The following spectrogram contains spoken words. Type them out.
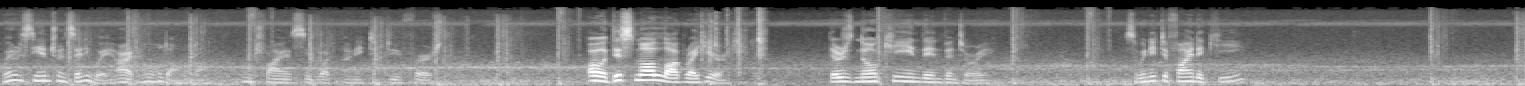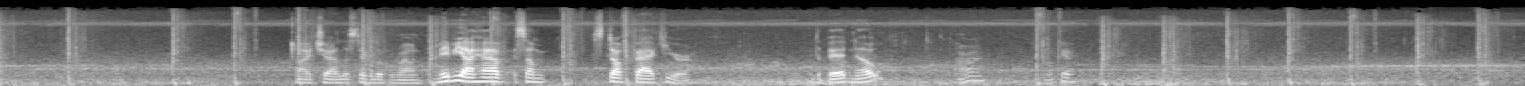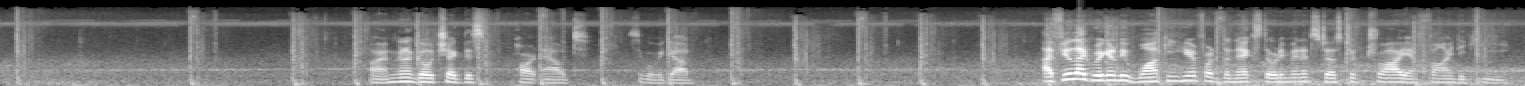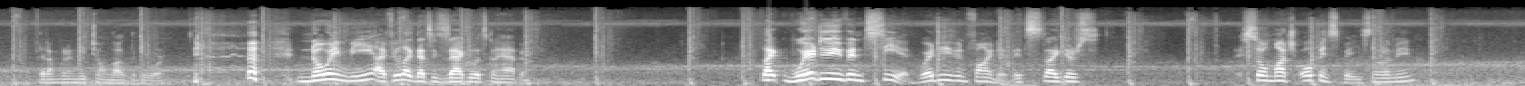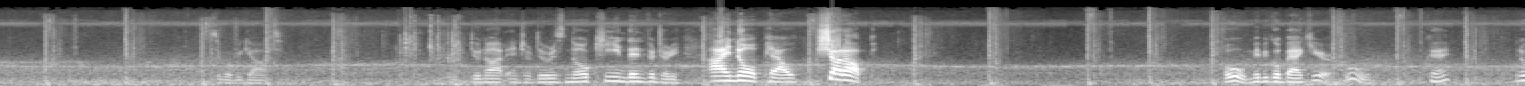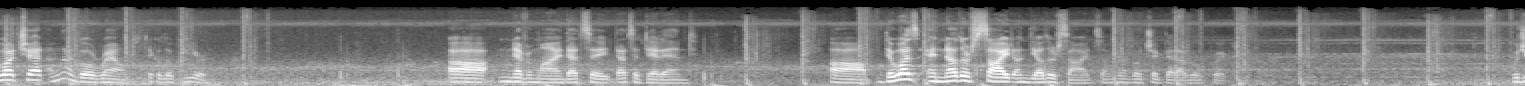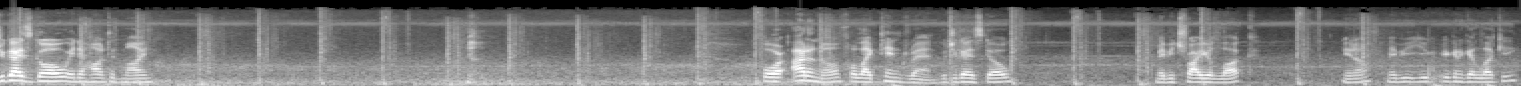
Where is the entrance anyway? Alright, hold on, hold on. I'm gonna try and see what I need to do first. Oh, this small lock right here. There is no key in the inventory. So we need to find a key. Alright, Chad, let's take a look around. Maybe I have some stuff back here. The bed? No? Alright. Okay. Alright, I'm gonna go check this part out. See what we got. I feel like we're gonna be walking here for the next 30 minutes just to try and find a key that I'm gonna need to unlock the door. Knowing me, I feel like that's exactly what's gonna happen. Like, where do you even see it? Where do you even find it? It's like there's so much open space, you know what I mean? Let's see what we got. Do not enter. There is no key in the inventory. I know, pal. Shut up! Oh, maybe go back here. Ooh, okay. You know what, chat? I'm gonna go around. Take a look here. Uh, never mind. That's a that's a dead end. Uh, there was another side on the other side, so I'm gonna go check that out real quick. Would you guys go in a haunted mine? for, I don't know, for like 10 grand. Would you guys go? Maybe try your luck? You know, maybe you, you're gonna get lucky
